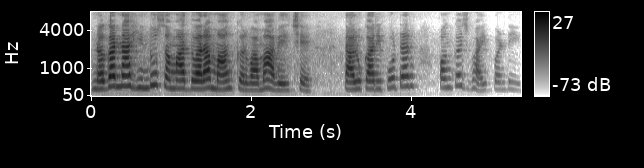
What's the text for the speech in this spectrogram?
નગરના હિન્દુ સમાજ દ્વારા માંગ કરવામાં આવેલ છે. તાલુકા રિપોર્ટર પંકજભાઈ પંડિત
